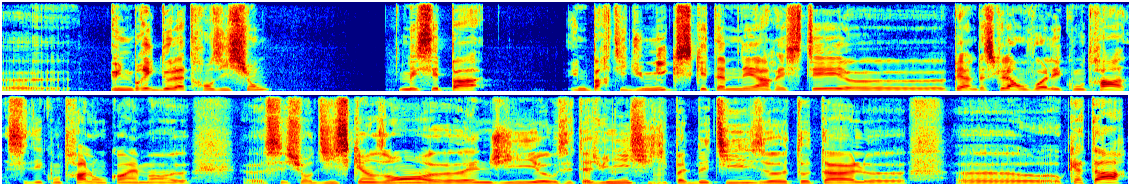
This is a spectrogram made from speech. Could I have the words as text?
euh, une brique de la transition, mais c'est pas une partie du mix qui est amenée à rester euh, Parce que là, on voit les contrats, c'est des contrats longs quand même. Hein. C'est sur 10-15 ans. Euh, NG aux États-Unis, si je dis pas de bêtises. Total au Qatar.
